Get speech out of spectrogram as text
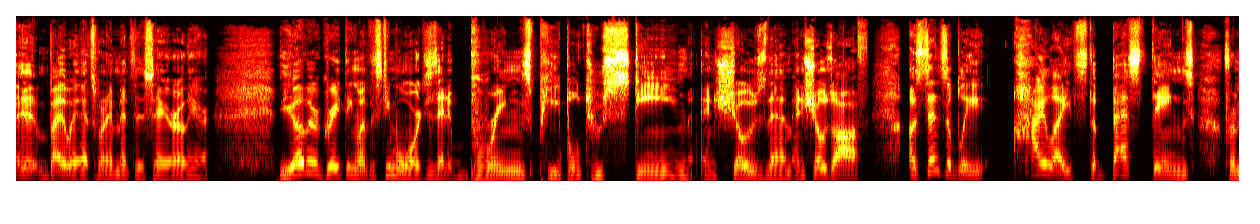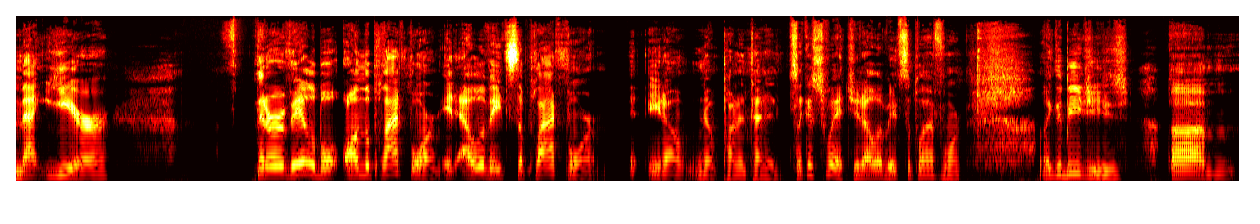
uh, by the way, that's what I meant to say earlier. The other great thing about the Steam Awards is that it brings people to Steam and shows them and shows off ostensibly highlights the best things from that year that are available on the platform. It elevates the platform. You know, no pun intended. It's like a switch. It elevates the platform. Like the Bee Gees. Um,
